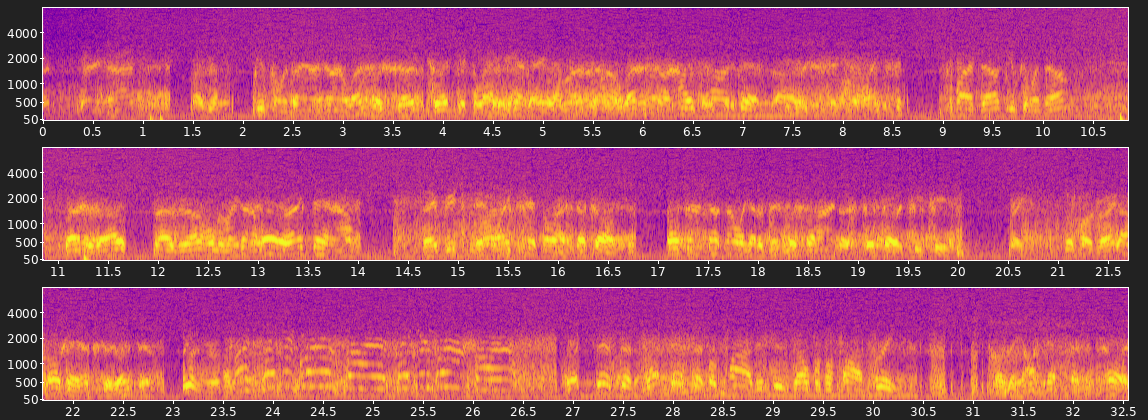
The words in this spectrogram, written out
good. Very hot. Keep going down, left, looks good. Good, get the ladder. Yeah, left, left start out, that's it. Come on down, keep coming down. Roger out, roger out, hold it right there. Right there now. They reach the right, hit the left, that's all. Don't back up now, we got a big lift behind us. Go forward, TT. Break. Go forward, right? Okay, that's good, right there. Looking real good. What distance? What distance? This is Delta pod 3. Oh, they are that second car.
